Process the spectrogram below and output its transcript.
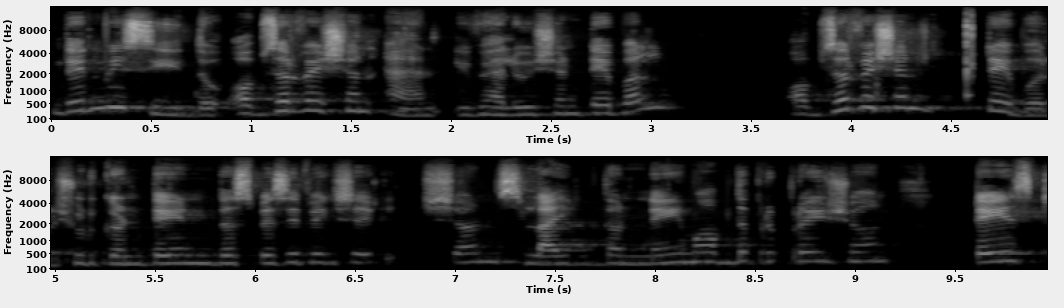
Then we see the observation and evaluation table. Observation table should contain the specifications like the name of the preparation, taste,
